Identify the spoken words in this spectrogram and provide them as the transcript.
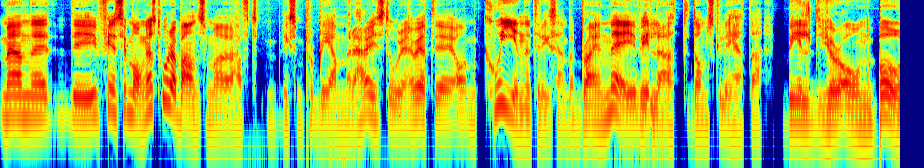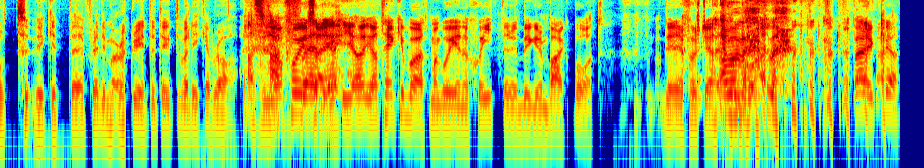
men eh, det finns ju många stora band som har haft liksom, problem med det här historien. Jag vet eh, om Queen till exempel, Brian May ville Mm. att de skulle heta Build Your Own Boat, vilket eh, Freddie Mercury inte tyckte var lika bra. Alltså Tack, jag, får ju säga, jag, jag tänker bara att man går in och skiter och bygger en barkbåt. Det är det första jag kommer på. Verkligen.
